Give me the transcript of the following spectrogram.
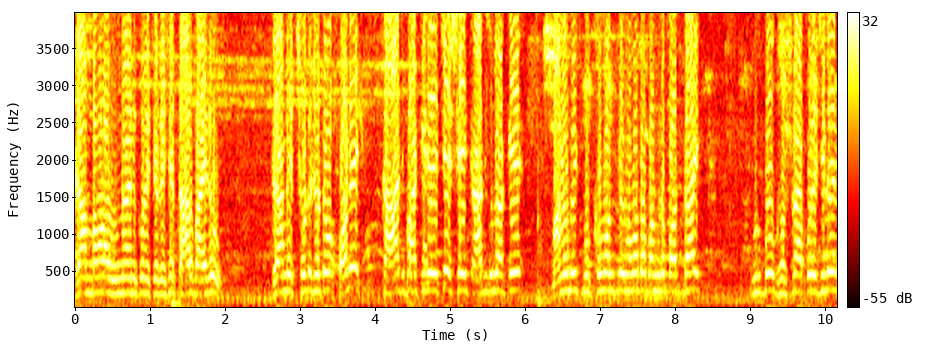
গ্রাম বাংলার উন্নয়ন করে চলেছে। তার বাইরেও গ্রামের ছোট ছোট অনেক কাজ বাকি রয়েছে। সেই কাজগুলোকে মানবিক মুখ্যমন্ত্রী মমতা বন্দ্যোপাধ্যায় পূর্ব ঘোষণা করেছিলেন,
